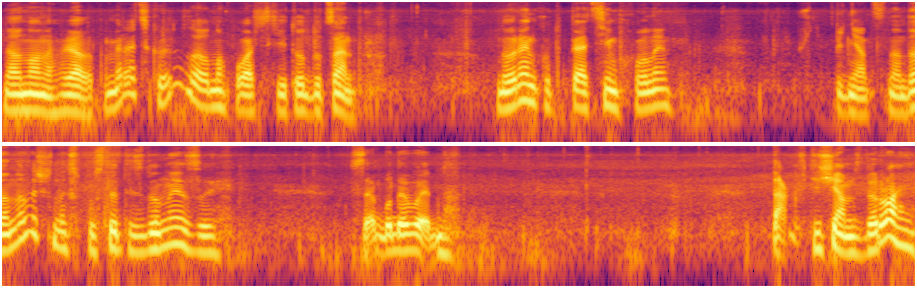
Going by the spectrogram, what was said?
Давно не гуляли Помірецькою, ну, заодно побачити її тут до центру. До ринку тут 5-7 хвилин. Піднятися на Данилишиних, спуститись донизу і все буде видно. Так, втічемо з дороги.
